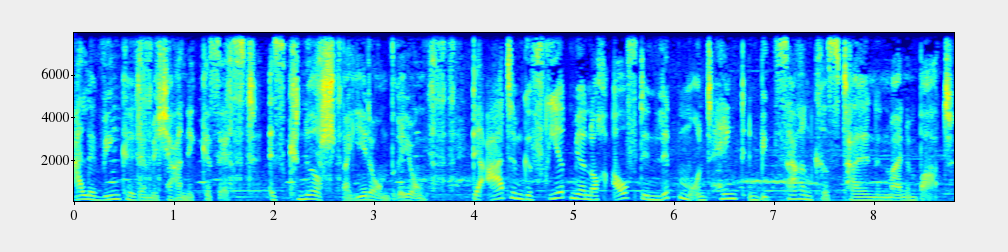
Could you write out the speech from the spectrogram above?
alle Winkel der Mechanik gesetzt. Es knirscht bei jeder Umdrehung. Der Atem gefriert mir noch auf den Lippen und hängt in bizarren Kristallen in meinem Bart.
